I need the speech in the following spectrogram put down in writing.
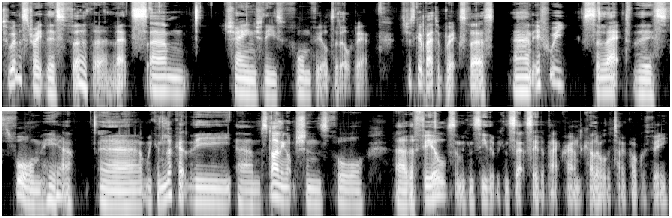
To illustrate this further, let's um, change these form fields a little bit. Let's just go back to bricks first. And if we select this form here, uh, we can look at the um, styling options for uh, the fields and we can see that we can set, say, the background color or the typography.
